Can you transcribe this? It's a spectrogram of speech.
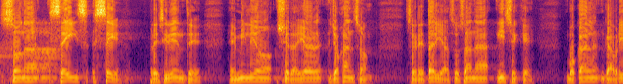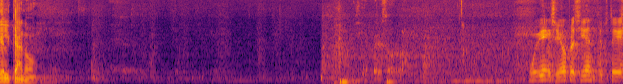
Zona 6C, Presidente Emilio Schreier Johansson. Secretaria Susana Giesecke. Vocal Gabriel Cano. Muy bien, señor presidente, usted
